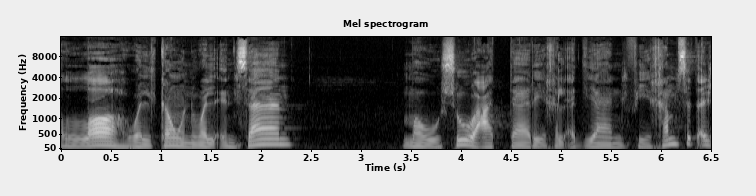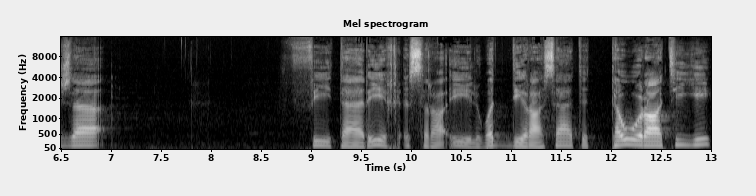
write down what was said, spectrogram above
الله والكون والإنسان. موسوعة تاريخ الأديان في خمسة أجزاء. في تاريخ إسرائيل والدراسات التوراتية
